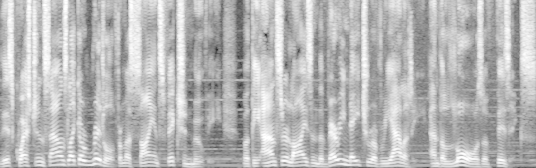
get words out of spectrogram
This question sounds like a riddle from a science fiction movie, but the answer lies in the very nature of reality and the laws of physics.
